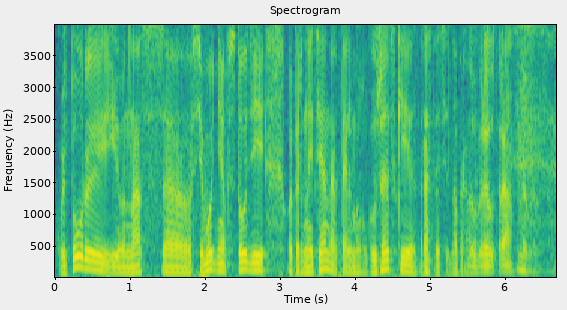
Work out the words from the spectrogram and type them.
культуры. И у нас э, сегодня в студии оперный тенор Тельман Глужевский. Здравствуйте, доброе утро. Доброе утро. Доброе утро.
